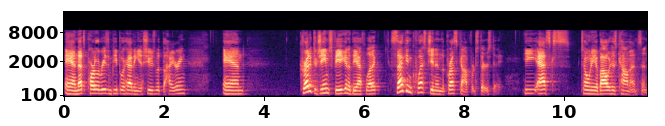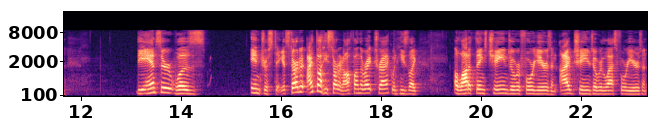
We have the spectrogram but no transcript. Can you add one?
And that's part of the reason people are having issues with the hiring. And credit to James Fegan of The Athletic. Second question in the press conference Thursday. He asks Tony about his comments, and the answer was interesting. It started, I thought he started off on the right track when he's like, a lot of things change over four years, and I've changed over the last four years, and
